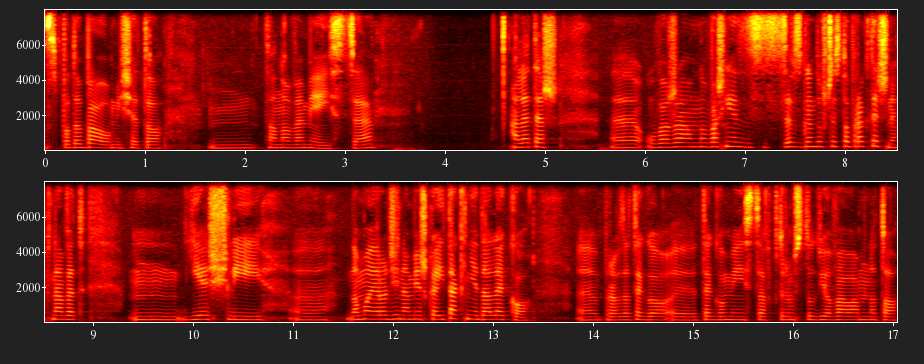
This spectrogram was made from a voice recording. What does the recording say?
spodobało mi się to, mm, to nowe miejsce. Ale też e, uważałam, no właśnie ze względów czysto praktycznych, nawet mm, jeśli e, no moja rodzina mieszka i tak niedaleko e, prawda, tego, e, tego miejsca, w którym studiowałam, no to,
